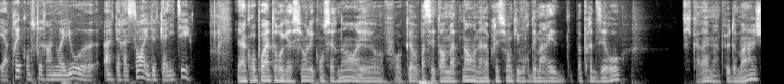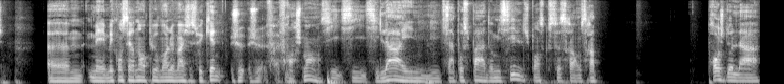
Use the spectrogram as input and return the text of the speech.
Et après, construire un noyau euh, intéressant et de qualité. Il y a un gros point d'interrogation les concernant et euh, qu'on va pas s'étendre maintenant. On a l'impression qu'ils vont redémarrer à près de zéro. C'est quand même un peu dommage. Euh, mais, mais concernant purement le match de ce week-end, je, franchement, si, si, si là il ne s'impose pas à domicile, je pense que ce sera, on sera proche de la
